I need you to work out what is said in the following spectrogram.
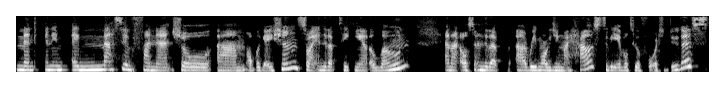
meant an, a massive financial um, obligation. So I ended up taking out a loan and I also ended up uh, remortgaging my house to be able to afford to do this.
